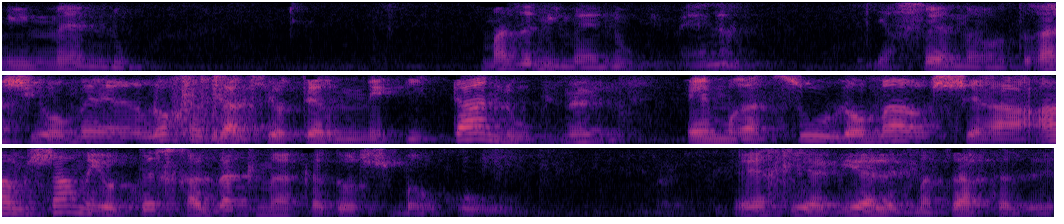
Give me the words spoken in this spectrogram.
ממנו. מה זה ממנו? ממנו? יפה מאוד. רש"י אומר, לא חזק יותר מאיתנו, הם רצו לומר שהעם שם יותר חזק מהקדוש ברוך הוא. איך יגיע למצב כזה?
